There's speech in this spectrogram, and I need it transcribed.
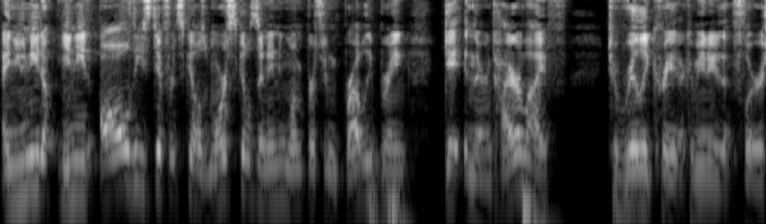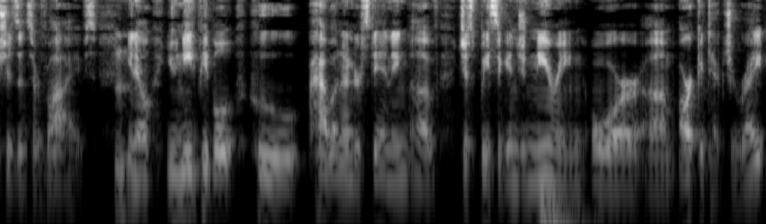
and you need a, you need all these different skills, more skills than any one person can probably bring, get in their entire life to really create a community that flourishes and survives. You know, you need people who have an understanding of just basic engineering or um, architecture, right?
